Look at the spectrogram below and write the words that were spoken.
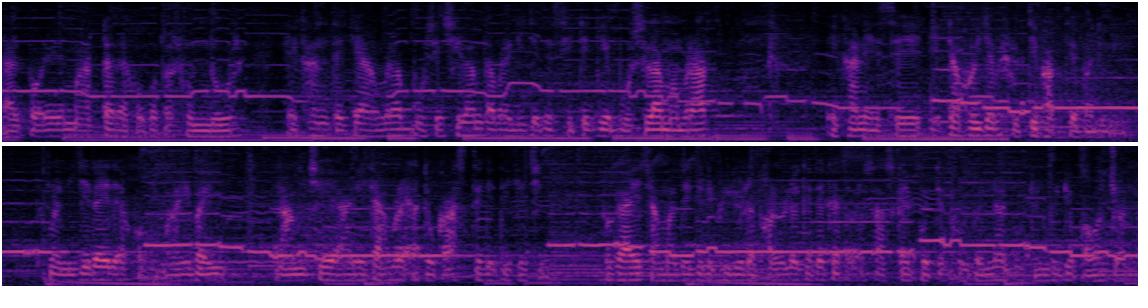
তারপরে মাঠটা দেখো কত সুন্দর। এখান থেকে আমরা বসেছিলাম, তারপরে নিজেদের সিটে গিয়ে বসলাম আমরা। এখানে এসে এটা হয়ে যাবে, সত্যি ভাবতে পারিনি। তোমরা নিজেরাই দেখো, মাই ভাই নামছে আর এটা আমরা এত কাছ থেকে দেখেছি। তো গাইজ আমাদের যদি ভিডিওটা ভালো লেগে থাকে, তাহলে সাবস্ক্রাইব করতে ভুলবেন না। নতুন ভিডিও পাওয়ার জন্য।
